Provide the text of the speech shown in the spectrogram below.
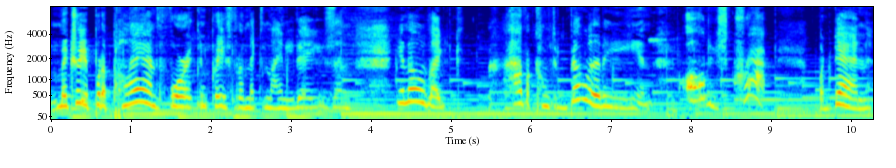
make sure you put a plan for it in place for the next 90 days and, you know, like have accountability and all these crap. But then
